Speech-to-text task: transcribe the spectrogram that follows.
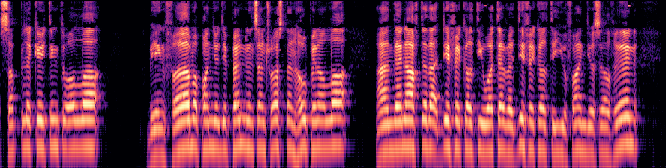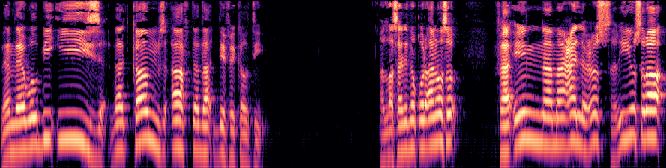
supplicating to Allah, being firm upon your dependence and trust and hope in Allah. And then after that difficulty, whatever difficulty you find yourself in, then there will be ease that comes after that difficulty. Allah said in the Quran also, فَإِنَّ مَعَ الْعُسْرِ يُسْرًا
